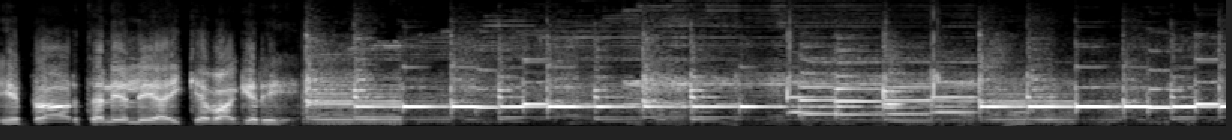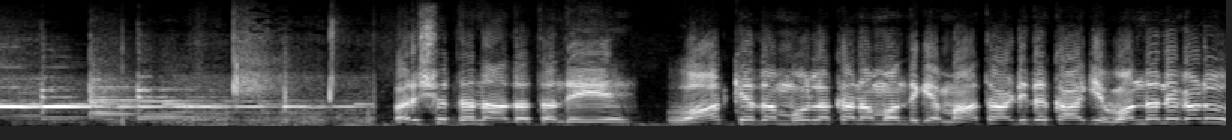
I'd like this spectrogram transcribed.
ಈ ಪ್ರಾರ್ಥನೆಯಲ್ಲಿ ಐಕ್ಯವಾಗಿರಿ. ಪರಿಶುದ್ಧನಾದ ತಂದೆಯೇ, ವಾಕ್ಯದ ಮೂಲಕ ನಮ್ಮೊಂದಿಗೆ ಮಾತಾಡಿದಕ್ಕಾಗಿ ವಂದನೆಗಳು.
